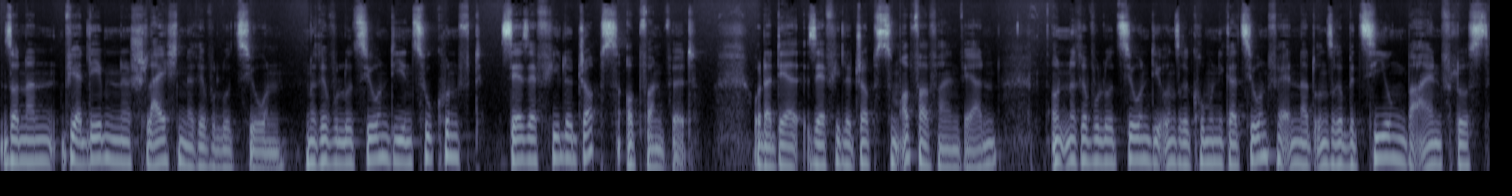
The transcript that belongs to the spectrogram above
sondern wir erleben eine schleichende Revolution. Eine Revolution, die in Zukunft sehr, sehr viele Jobs opfern wird oder der sehr viele Jobs zum Opfer fallen werden. Und eine Revolution, die unsere Kommunikation verändert, unsere Beziehungen beeinflusst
